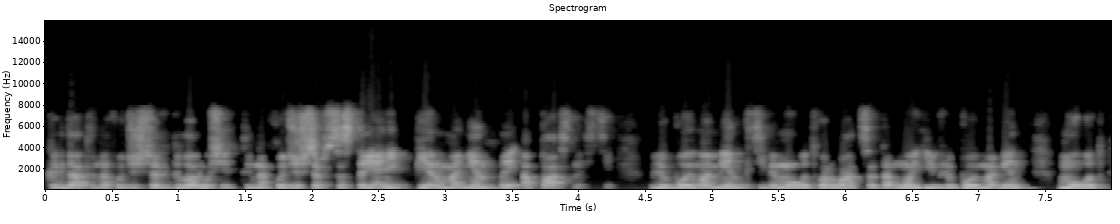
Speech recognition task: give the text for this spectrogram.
когда ты находишься в Беларуси, ты находишься в состоянии перманентной опасности. В любой момент к тебе могут ворваться домой, и в любой момент могут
